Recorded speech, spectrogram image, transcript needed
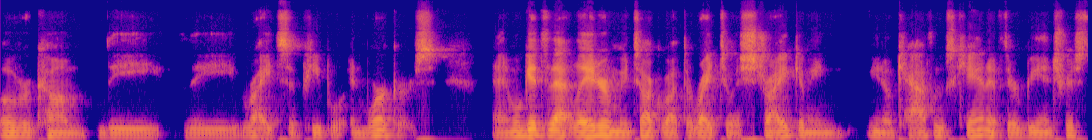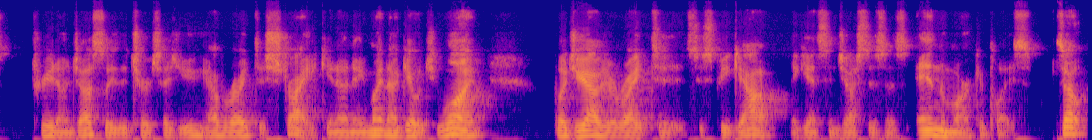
overcome the the rights of people and workers. And we'll get to that later when we talk about the right to a strike. I mean, you know, Catholics can, if they're being tr- treated unjustly, the church says you have a right to strike. You know, and you might not get what you want, but you have the right to, to speak out against injustices in the marketplace. So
